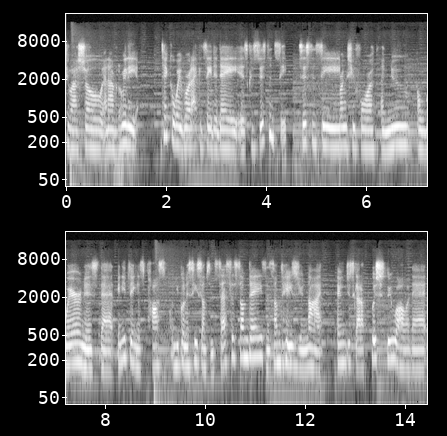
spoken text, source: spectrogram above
to our show. And I really takeaway word I can say today is consistency. Consistency brings you forth a new awareness that anything is possible. You're going to see some successes some days, and some days you're not. And you just got to push through all of that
